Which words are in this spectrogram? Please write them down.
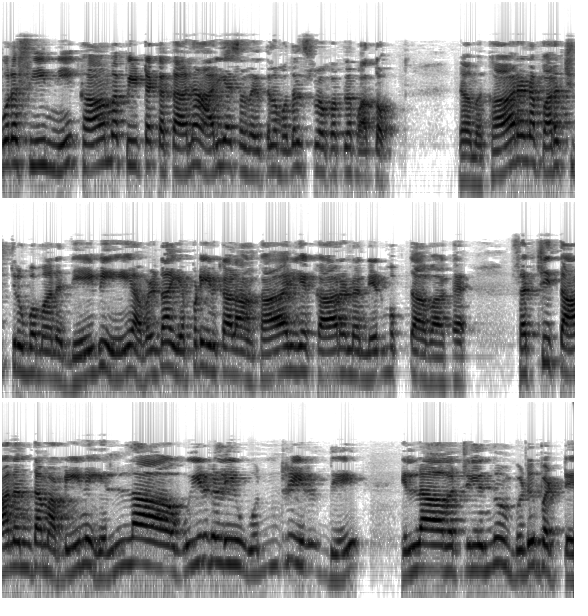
புரசீனி காம பீட்டகத்தான ஆரியா சதகத்துல முதல் ஸ்லோகத்துல பார்த்தோம். நாம காரண பரச்சித்ரூபமான தேவி அவள் தான் எப்படி இருக்காளாம் காரிய காரண நிர்முக்தாவாக சச்சித் ஆனந்தம் அப்படின்னு எல்லா உயிர்களையும் ஒன்று இருந்து எல்லாவற்றிலிருந்தும் விடுபட்டு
